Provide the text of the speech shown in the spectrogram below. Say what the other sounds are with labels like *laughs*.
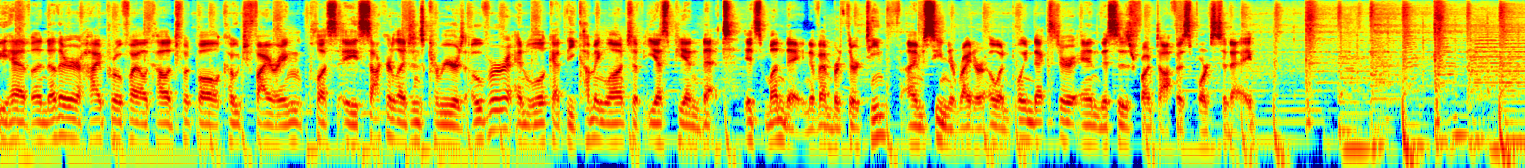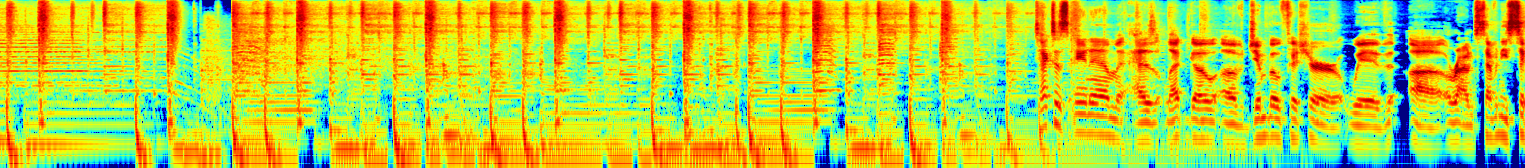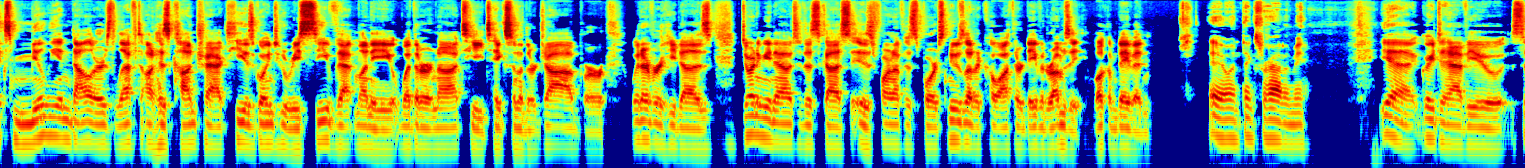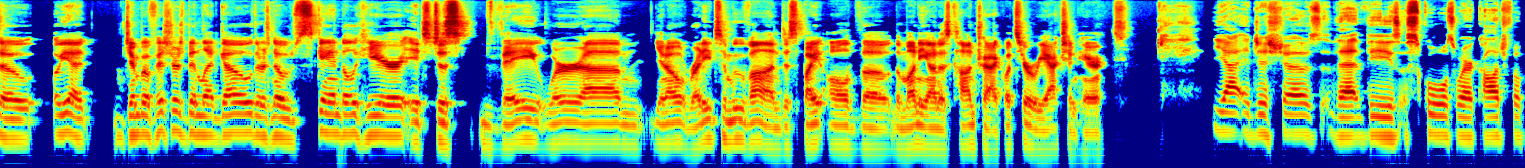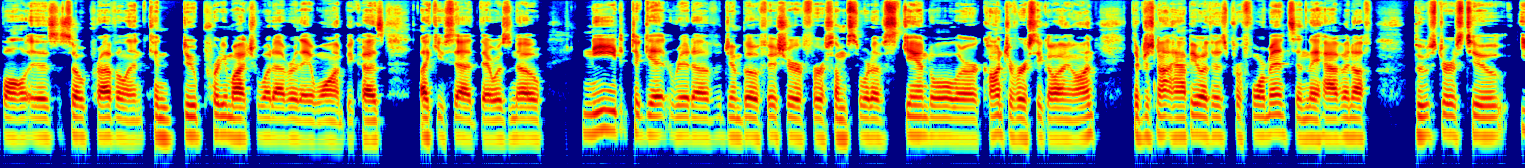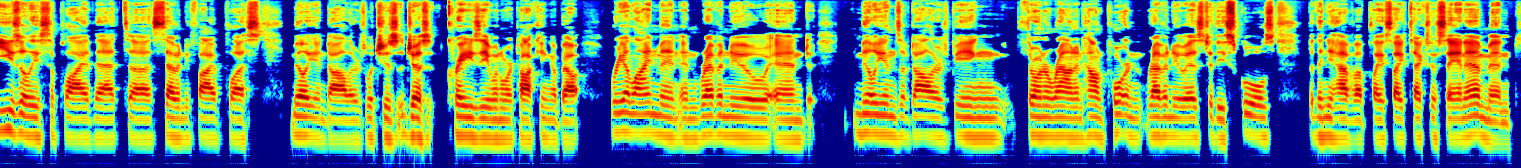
We have another high profile college football coach firing, plus a soccer legend's career is over, and we'll look at the coming launch of ESPN Bet. It's Monday, November 13th. I'm senior writer Owen Poindexter, and this is Front Office Sports Today. Texas A&M has let go of Jimbo Fisher with uh, around $76 million left on his contract. He is going to receive that money whether or not he takes another job or whatever he does. Joining me now to discuss is Front Office Sports newsletter co-author David Rumsey. Welcome, David. Hey, Owen. Thanks for having me. Yeah, great to have you. So, oh yeah, Jimbo Fisher's been let go. There's no scandal here. It's just they were, um, you know, ready to move on despite all the the money on his contract. What's your reaction here? Yeah, it just shows that these schools where college football is so prevalent can do pretty much whatever they want because, like you said, there was no need to get rid of Jimbo Fisher for some sort of scandal or controversy going on. They're just not happy with his performance, and they have enough boosters to easily supply that uh, 75 plus million dollars, which is just crazy when we're talking about realignment and revenue and millions of dollars being thrown around and how important revenue is to these schools. But then you have a place like Texas A&M and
